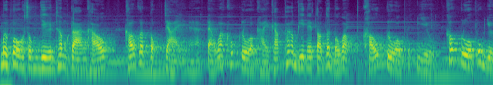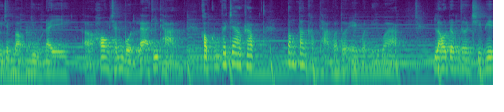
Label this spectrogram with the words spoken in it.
เมื่อพระองค์ทรงยืนท่ามกลางเขา เขาก็ตกใจนะฮะแต่ว่าเขากลัวใครครับ พระคัมภีร์ในตอนต้นบอกว่าเขากลัวพวกยิวเขากลัวพวกยิวจนมาอยู่ในห้องชั้นบนและอธิษฐาน ขอบคุณพระเจ้าครับ ต้องตั้งคำถามกับตัวเองวันนี้ว่า เราดำเนินชีวิต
